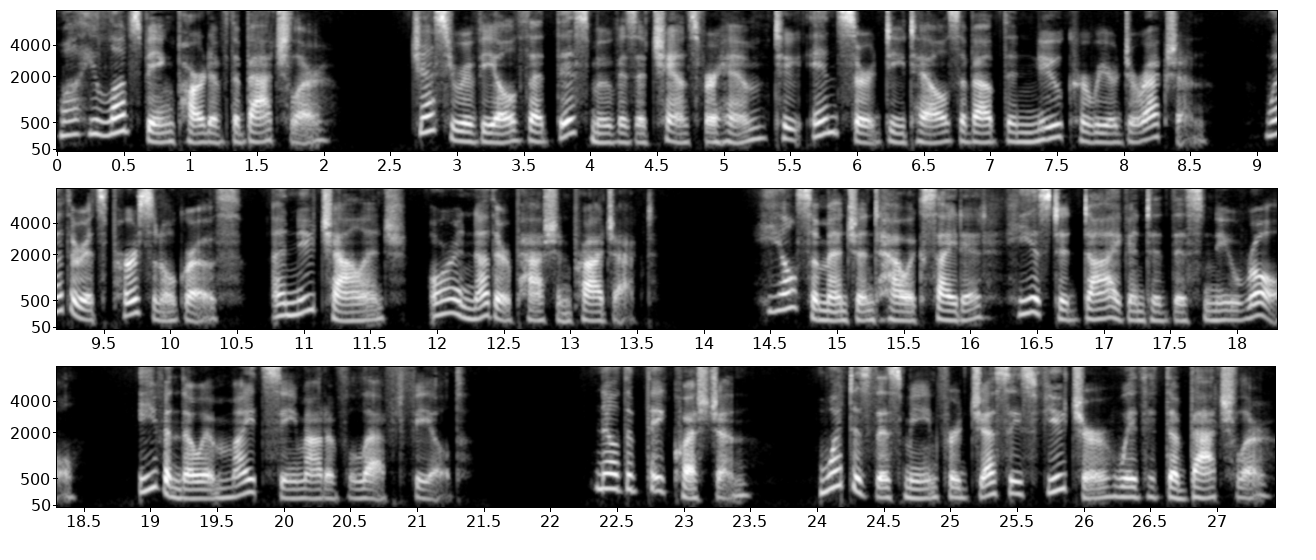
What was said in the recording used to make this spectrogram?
While he loves being part of The Bachelor, Jesse revealed that this move is a chance for him to insert details about the new career direction, whether it's personal growth, a new challenge, or another passion project. He also mentioned how excited he is to dive into this new role, even though it might seem out of left field. Now, the big question what does this mean for Jesse's future with The Bachelor?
